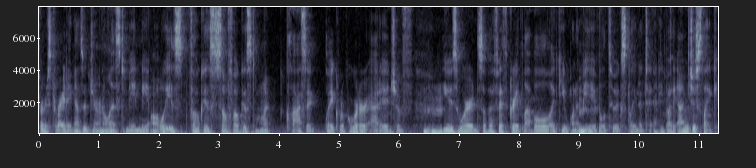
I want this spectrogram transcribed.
first writing as a journalist made me always focus, so focused on a classic like reporter adage of mm-hmm. use words of a fifth grade level. Like you want to be mm-hmm. able to explain it to anybody. I'm just like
